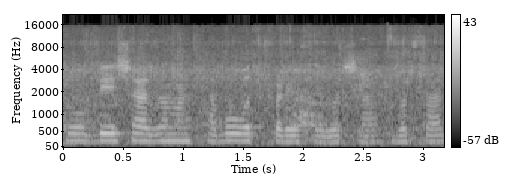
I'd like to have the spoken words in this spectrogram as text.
તો બે ચાર જમણથી બહુ જ પડે છે વરસાદ વરસાદ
